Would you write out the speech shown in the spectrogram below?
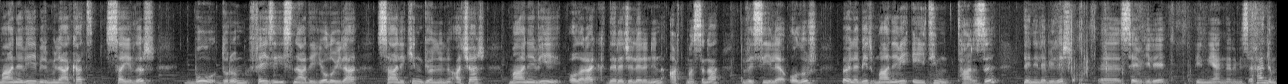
manevi bir mülakat sayılır. Bu durum feyzi isnadi yoluyla salikin gönlünü açar, manevi olarak derecelerinin artmasına vesile olur. Böyle bir manevi eğitim tarzı denilebilir ee, sevgili dinleyenlerimiz. Efendim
